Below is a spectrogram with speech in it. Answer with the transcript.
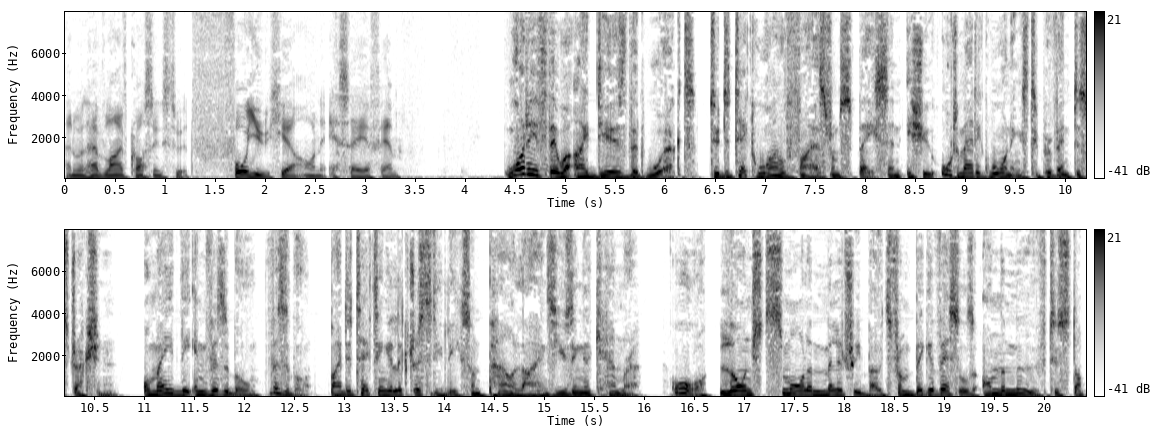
and we'll have live crossings to it for you here on SAFM. What if there were ideas that worked to detect wildfires from space and issue automatic warnings to prevent destruction? Or made the invisible visible by detecting electricity leaks on power lines using a camera? Or launched smaller military boats from bigger vessels on the move to stop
